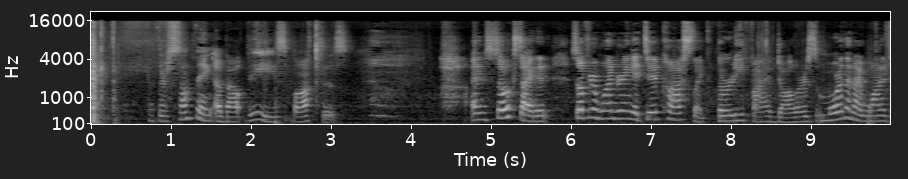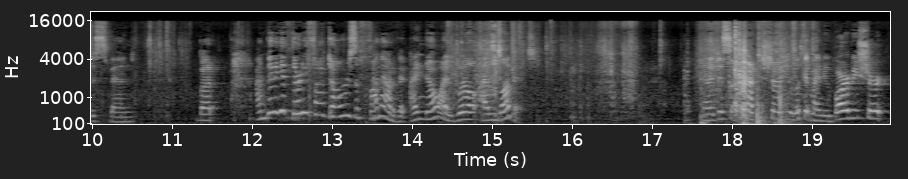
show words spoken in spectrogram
but there's something about these boxes. I'm so excited. So if you're wondering, it did cost like $35, more than I wanted to spend. But I'm going to get $35 of fun out of it. I know I will. I love it. And I just I forgot to show you, look at my new Barbie shirt.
